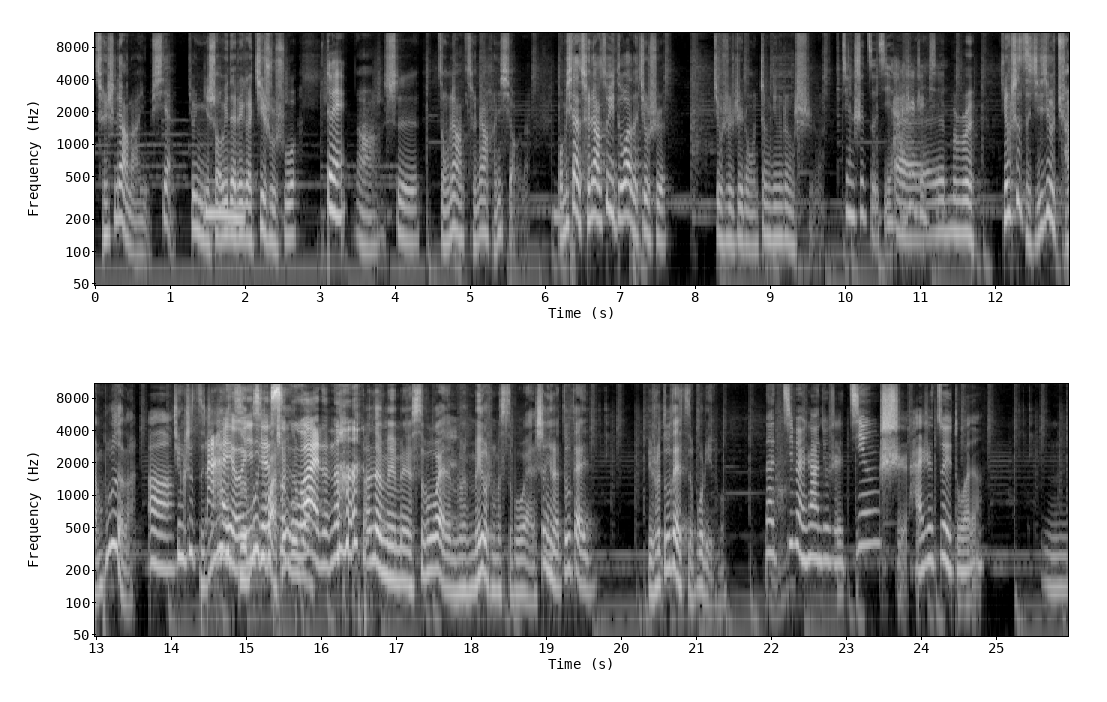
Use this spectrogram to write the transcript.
存世量呢有限，就你所谓的这嗯个技术书对，啊，是总量存量很小的。我们现在存量最多的就是就是这种正经正史，经世子集还是这些呃，不是不是，经世子集就全部的了，啊。经世子集那还有一些四部外的呢。啊，那没没有四部外的没没有什么四部外的，剩下的都在，比如说都在子部里头。那基本上就是经史还是最多的。嗯，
